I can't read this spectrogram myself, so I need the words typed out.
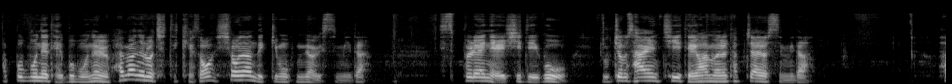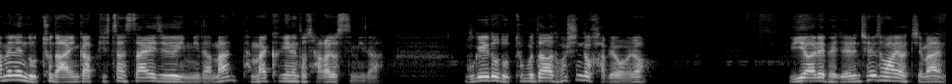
앞부분의 대부분을 화면으로 채택해서 시원한 느낌은 분명 있습니다. 디스플레이는 LCD고 6.4인치 대화면을 탑재하였습니다. 화면은 노트 9과 비슷한 사이즈입니다만 단말 크기는 더 작아졌습니다. 무게도 노트보다 훨씬 더 가벼워요. 위아래 베젤은 최소화였지만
